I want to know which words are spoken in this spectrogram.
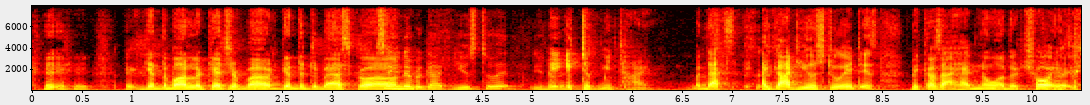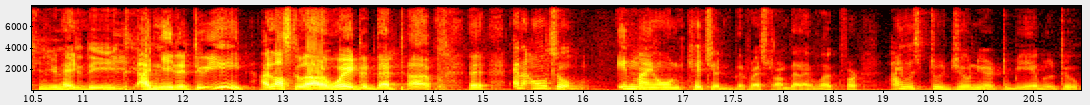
get the bottle of ketchup out. Get the Tabasco out. So you never got used to it. It, it, took me time. But that's I got used to it is because I had no other choice. Right. You needed I, to eat. I needed to eat. I lost a lot of weight at that time, and also in my own kitchen, the restaurant that I worked for, I was too junior to be able to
